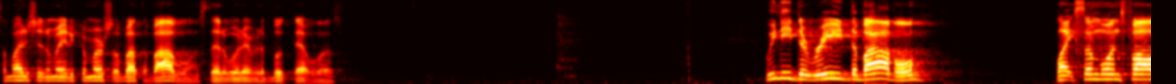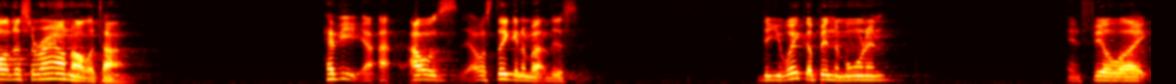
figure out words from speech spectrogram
Somebody should have made a commercial about the Bible instead of whatever the book that was. We need to read the Bible like someone's following us around all the time. Have you I, I was I was thinking about this. Do you wake up in the morning and feel like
